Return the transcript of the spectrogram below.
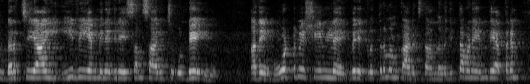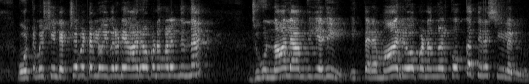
തുടർച്ചയായി ഇ വി എമ്മിനെതിരെ സംസാരിച്ചു കൊണ്ടേയിരുന്നു അതെ വോട്ട് മെഷീനിലെ ഇവർ കൃത്രിമം കാണിച്ചതാണെന്ന് പറഞ്ഞു ഇത്തവണ എന്തേ അത്തരം വോട്ട് മെഷീൻ രക്ഷപ്പെട്ടല്ലോ ഇവരുടെ ആരോപണങ്ങളിൽ നിന്ന്? ജൂൺ നാലാം തീയതി ഇത്തരം ആരോപണങ്ങൾക്കൊക്കെ തിരശ്ശീല വീണു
